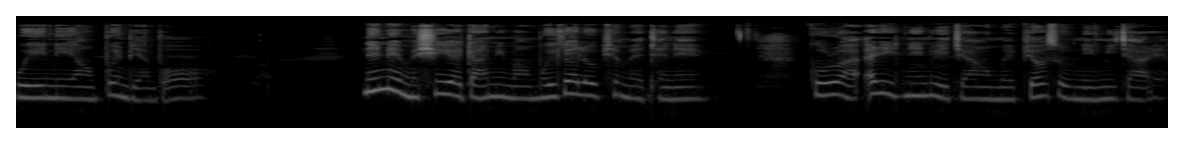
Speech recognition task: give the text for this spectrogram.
ဝေးနေအောင်ပွင့်ပြန်ပေါ့ နင်းတွေမရှိတဲ့တိုင်းပြည်မှာမွေးခဲ့လို့ဖြစ်မယ်ထင်တယ်ကိုတို့ကအဲ့ဒီနှင်းတွေကြောင်းပဲပြောဆိုနေမိကြတယ်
